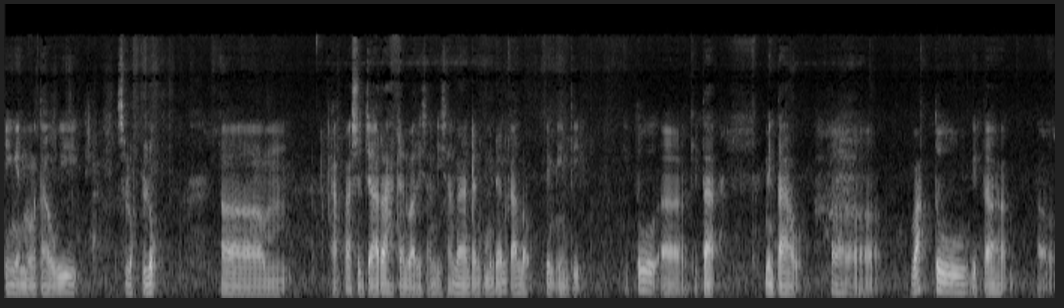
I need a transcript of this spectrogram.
ingin mengetahui seluk beluk um, apa sejarah dan warisan di sana dan kemudian kalau tim inti itu uh, kita minta uh, waktu kita uh,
